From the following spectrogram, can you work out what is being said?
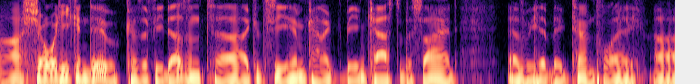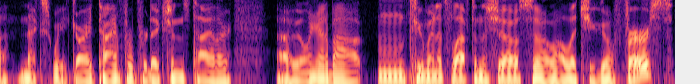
uh, show what he can do. Because if he doesn't, uh, I could see him kind of being cast to the side as we hit Big Ten play uh, next week. All right, time for predictions, Tyler. Uh, we only got about mm, two minutes left in the show, so I'll let you go first.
